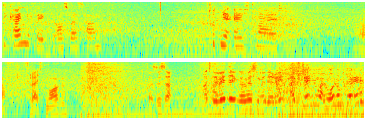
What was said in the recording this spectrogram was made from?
die keinen gefakten Ausweis haben. Tut mir echt leid. Ja, vielleicht morgen? Das ist er. Axel Wittig, wir müssen mit dir reden. Bleib stehen, Junge, hol um den!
